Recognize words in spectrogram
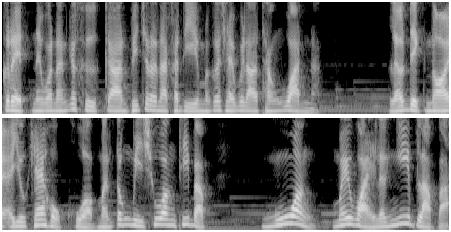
เกรดในวันนั้นก็คือการพิจารณาคดีมันก็ใช้เวลาทั้งวันน่ะ แล้วเด็กน้อยอายุแค่หกขวบ มันต้องมีช่วงที่แบบง่วงไม่ไหวแล้วงีบหลับอะ่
